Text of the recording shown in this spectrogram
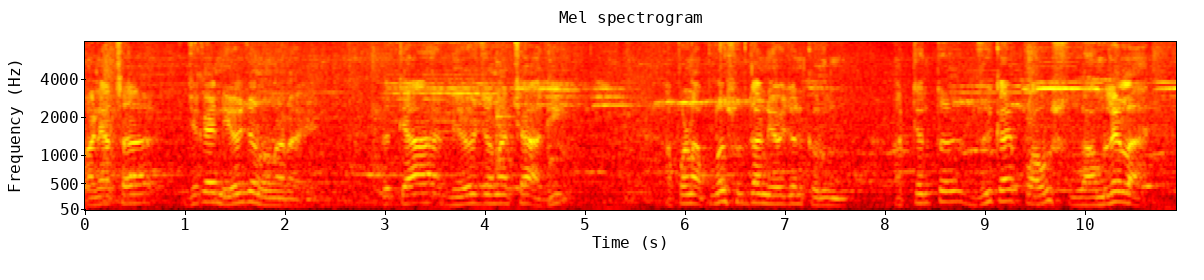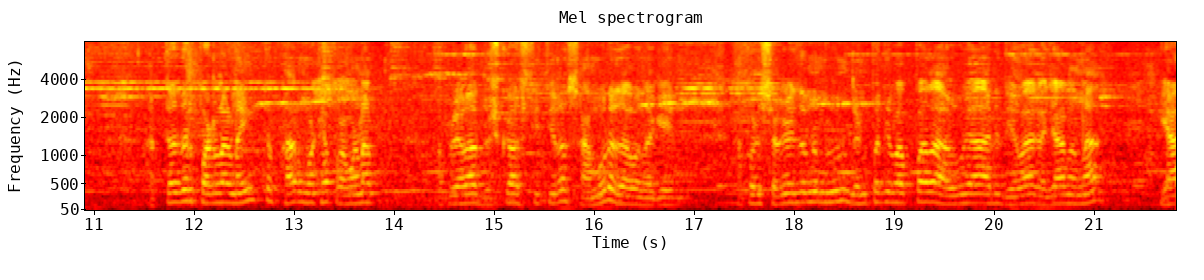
पाण्याचं जे काही नियोजन होणार आहे तर त्या नियोजनाच्या आधी आपण आपलंसुद्धा नियोजन करून अत्यंत जो काय पाऊस लांबलेला आहे आत्ता जर पडला नाही तर फार मोठ्या प्रमाणात आपल्याला दुष्काळ स्थितीला सामोरं जावं लागेल. आपण सगळेजण मिळून गणपती बाप्पाला आळूया आणि देवा गजानना या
